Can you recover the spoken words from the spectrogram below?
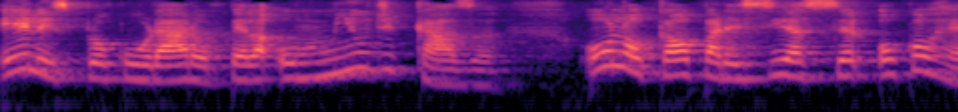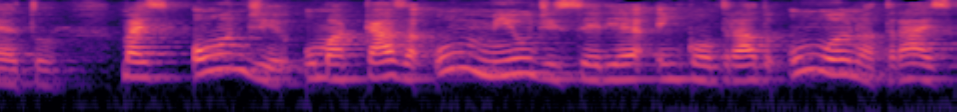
Eles procuraram pela humilde casa. O local parecia ser o correto, mas onde uma casa humilde seria encontrado um ano atrás,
